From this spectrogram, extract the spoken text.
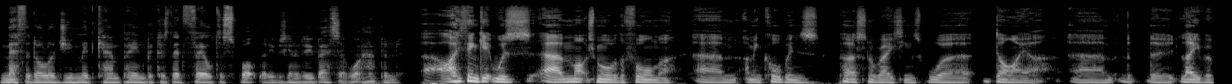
methodology mid-campaign because they'd failed to spot that he was going to do better? What happened? I think it was uh, much more the former. Um, I mean, Corbyn's personal ratings were dire. Um, the, the Labour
